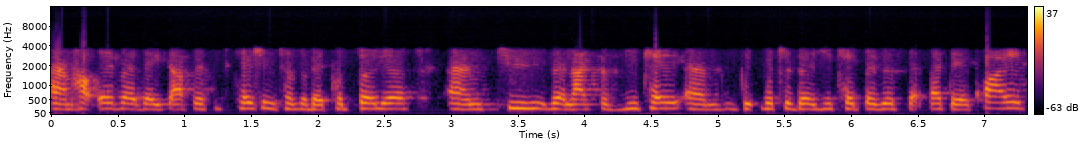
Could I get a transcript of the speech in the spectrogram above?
Um, however, their diversification in terms of their portfolio um, to the likes of UK, um, which is the UK business that, that they acquired,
